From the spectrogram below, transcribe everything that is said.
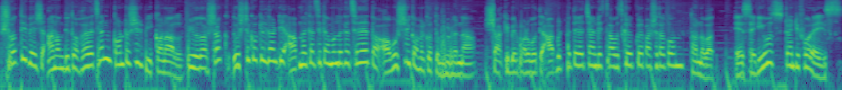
সত্যি বেশ আনন্দিত হয়েছেন কণ্ঠশিল্পী কনাল। প্রিয় দর্শক, দুষ্টু কোকিল গানটি আপনার কাছে কেমন লেগেছে তা অবশ্যই কমেন্ট করতে ভুলবেন না। সাকিবের পরবর্তী আপডেট পেতে চ্যানেলটি সাবস্ক্রাইব করে পাশে থাকুন। ধন্যবাদ। এস নিউজ টোয়েন্টি ফোর এইস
